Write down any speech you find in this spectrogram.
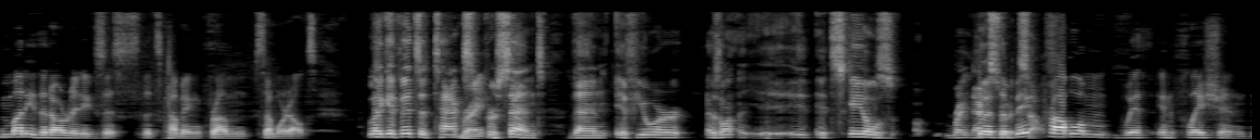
money that already exists that's coming from somewhere else. Like if it's a tax Right. percent, then if you're as long it, it scales right next to the, to the big problem with inflation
